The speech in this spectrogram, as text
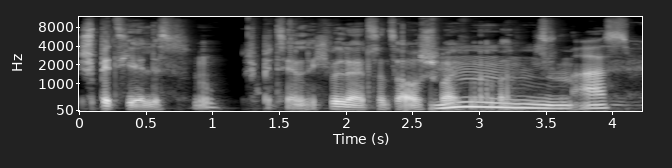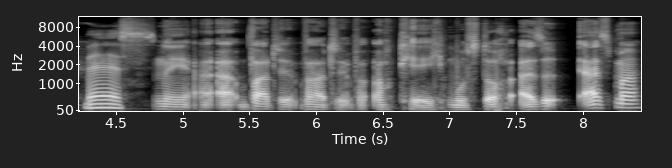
speziell ist. Ne? Speziell. Ich will da jetzt nicht so ausschweifen, aber. Mm, Asbest. Nee, warte, warte, wa- okay, ich muss doch. Also erstmal,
